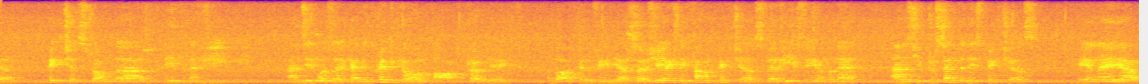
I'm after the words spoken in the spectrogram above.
uh, pictures from the internet. And it was a kind of critical art project about pedophilia. So she actually found pictures very easy on the net and she presented these pictures in a um,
